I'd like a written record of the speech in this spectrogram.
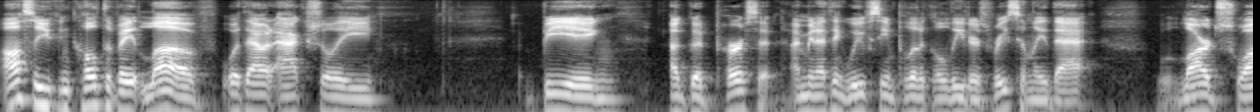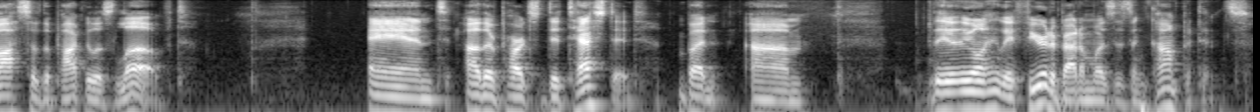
Also, you can cultivate love without actually being a good person. I mean, I think we've seen political leaders recently that large swaths of the populace loved and other parts detested. But um, the, the, only thing they feared about him was his incompetence.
